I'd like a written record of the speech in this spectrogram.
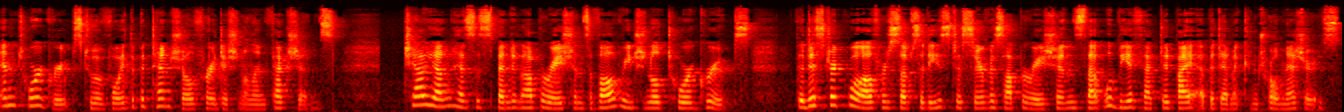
and tour groups to avoid the potential for additional infections. Chaoyang has suspended operations of all regional tour groups. The district will offer subsidies to service operations that will be affected by epidemic control measures.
